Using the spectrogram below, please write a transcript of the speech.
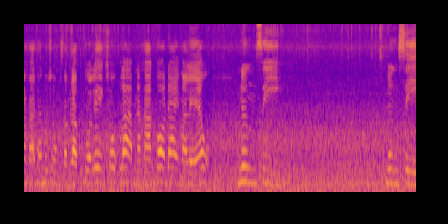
นะคะท่านผู้ชมสำหรับตัวเลขโชคลาภนะคะ ก็ได้มาแล้วหนึ่งสี่หนึ่งสี่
